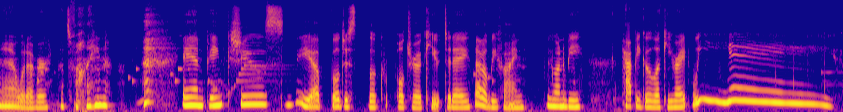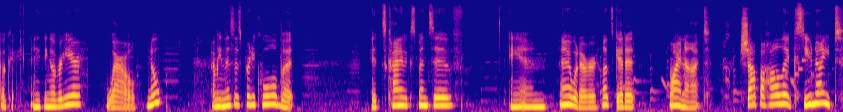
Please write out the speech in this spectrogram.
Eh, whatever. That's fine. And pink shoes. Yep, we'll just look ultra cute today. That'll be fine. We want to be happy go lucky, right? Wee! Yay! Okay, anything over here? Wow. Nope. I mean, this is pretty cool, but it's kind of expensive. And, eh, whatever. Let's get it. Why not? Shopaholics, unite!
